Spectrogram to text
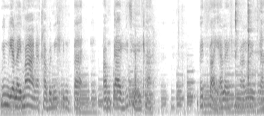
ไม่มีอะไรมากนะคะ วันนี้กินแต่ตำแตงเฉยๆค่ะ ไม่ใส่อะไรทั้งนั้นเลยจ้ะ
